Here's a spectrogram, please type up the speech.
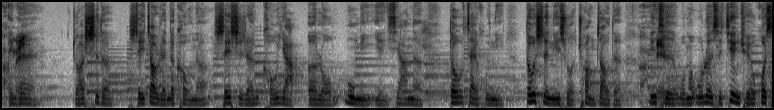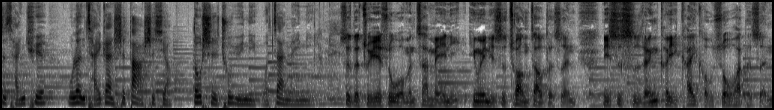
阿门。主要是的，谁造人的口呢？谁使人口哑、耳聋、目明、眼瞎呢？都在乎你，都是你所创造的。因此，我们无论是健全或是残缺，无论才干是大是小，都是出于你。我赞美你。是的，主耶稣，我们赞美你，因为你是创造的神，你是使人可以开口说话的神.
